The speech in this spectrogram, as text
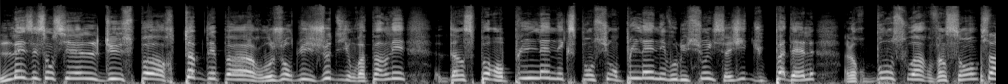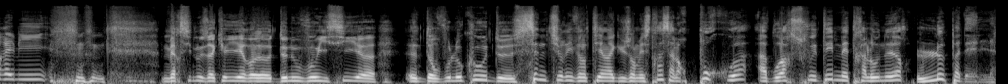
Les essentiels du sport, top départ. Aujourd'hui, jeudi, on va parler d'un sport en pleine expansion, en pleine évolution. Il s'agit du Alors bonsoir Vincent. Bonsoir Rémi. Merci de nous accueillir euh, de nouveau ici euh, dans vos locaux de Century 21 à Gujan-Mestras. Alors pourquoi avoir souhaité mettre à l'honneur le padel?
